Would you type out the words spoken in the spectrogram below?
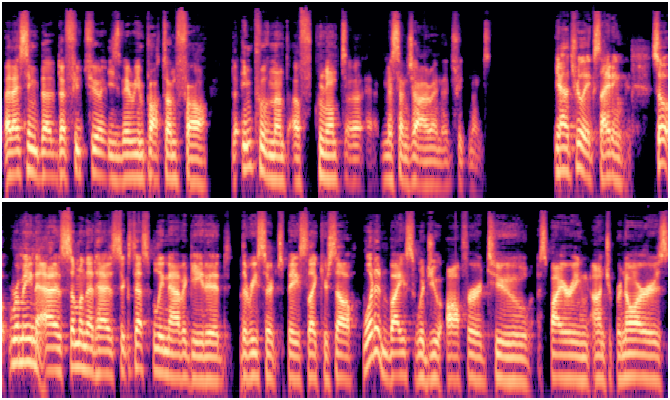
But I think the, the future is very important for the improvement of current uh, messenger RNA treatment. Yeah, that's really exciting. So, Romain, as someone that has successfully navigated the research space like yourself, what advice would you offer to aspiring entrepreneurs,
